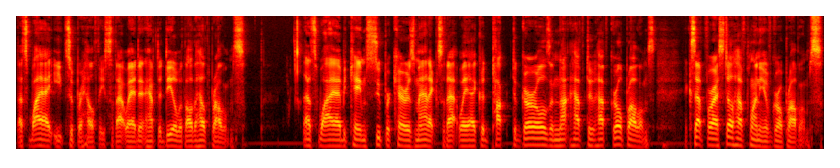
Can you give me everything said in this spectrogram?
That's why I eat super healthy, so that way I didn't have to deal with all the health problems. That's why I became super charismatic, so that way I could talk to girls and not have to have girl problems. Except for I still have plenty of girl problems.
